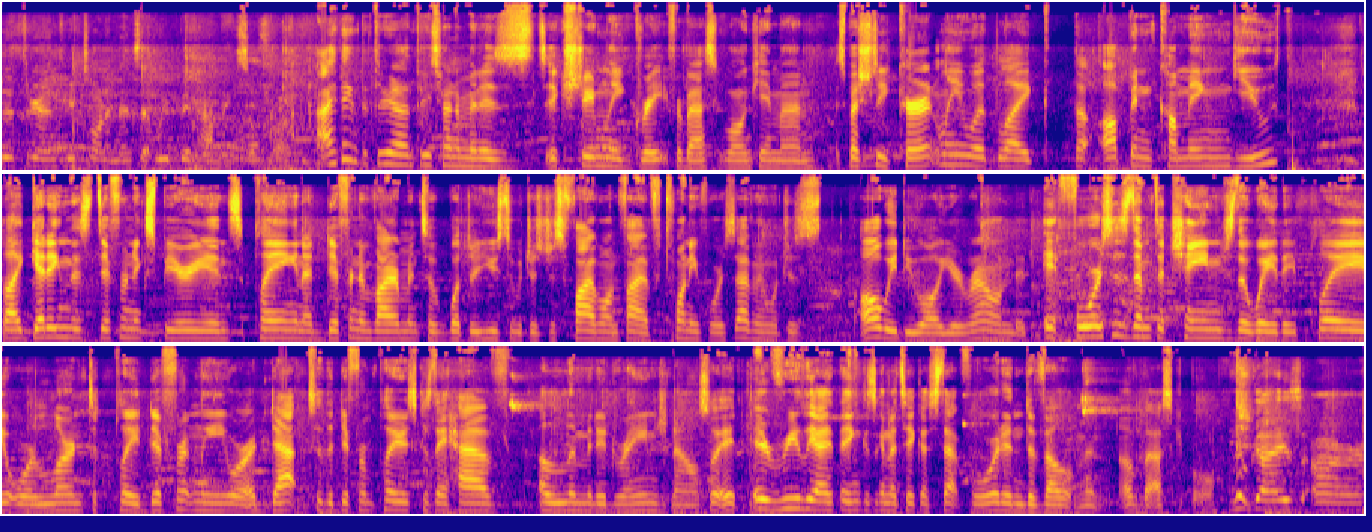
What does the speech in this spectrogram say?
the three and three tournaments that we've been having so far? I think the three on three tournament is extremely great for basketball in Cayman, especially currently with like the up and coming youth like getting this different experience, playing in a different environment to what they're used to, which is just five on five, 24 7, which is all we do all year round. It, it forces them to change the way they play or learn to play differently or adapt to the different players because they have a limited range now. So it, it really, I think, is going to take a step forward in development of basketball. You guys are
